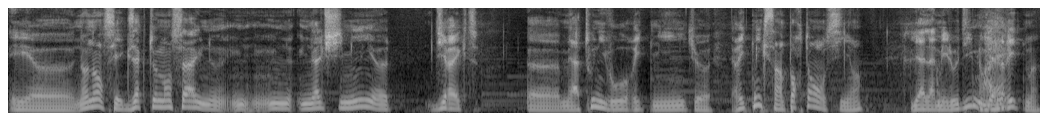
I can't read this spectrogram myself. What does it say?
et euh, non, non, c'est exactement ça, une, une- une alchimie euh, directe, mais à tout niveau, rythmique. rythmique, c'est important aussi. hein. Il y a la mélodie, mais il y a le rythme.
